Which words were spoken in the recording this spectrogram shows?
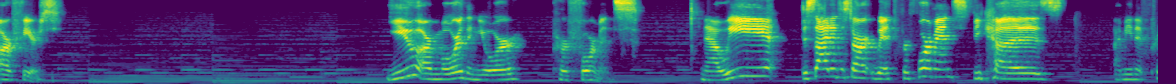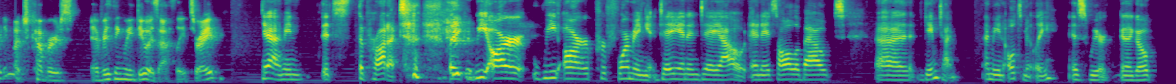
are fierce. You are more than your performance. Now, we decided to start with performance because, I mean, it pretty much covers everything we do as athletes, right? Yeah, I mean, it's the product. like we are we are performing it day in and day out and it's all about uh, game time. I mean, ultimately is we're going to go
